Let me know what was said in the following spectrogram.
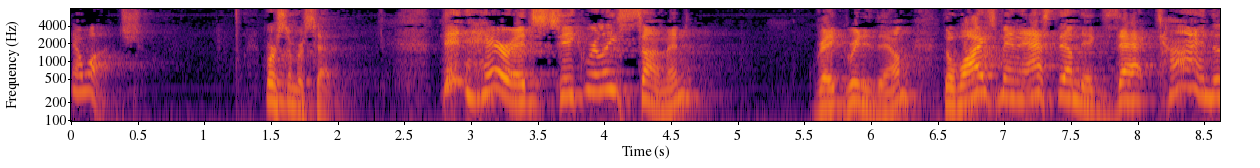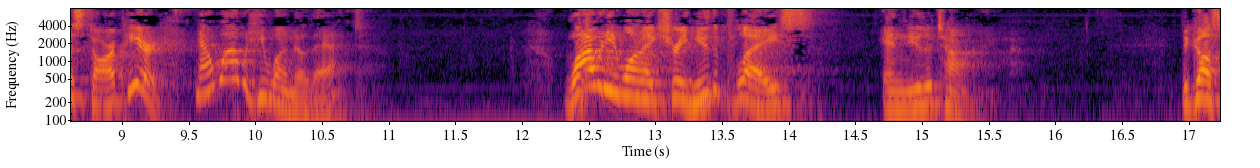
Now watch. Verse number seven. Then Herod secretly summoned, great greeted them, the wise men asked them the exact time the star appeared. Now, why would he want to know that? Why would he want to make sure he knew the place and knew the time? Because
